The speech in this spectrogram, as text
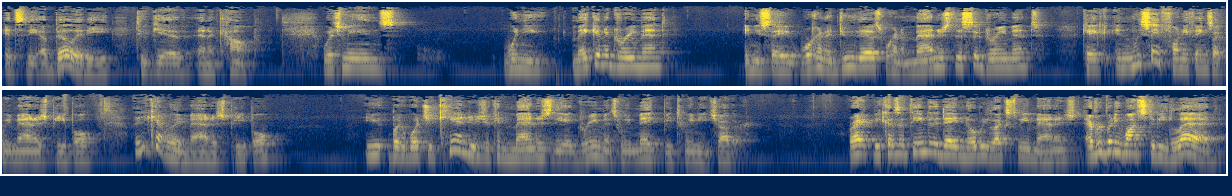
It's the ability to give an account, which means when you make an agreement and you say, We're going to do this, we're going to manage this agreement. Okay, and we say funny things like we manage people. You can't really manage people. You, but what you can do is you can manage the agreements we make between each other. Right? Because at the end of the day, nobody likes to be managed. Everybody wants to be led,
